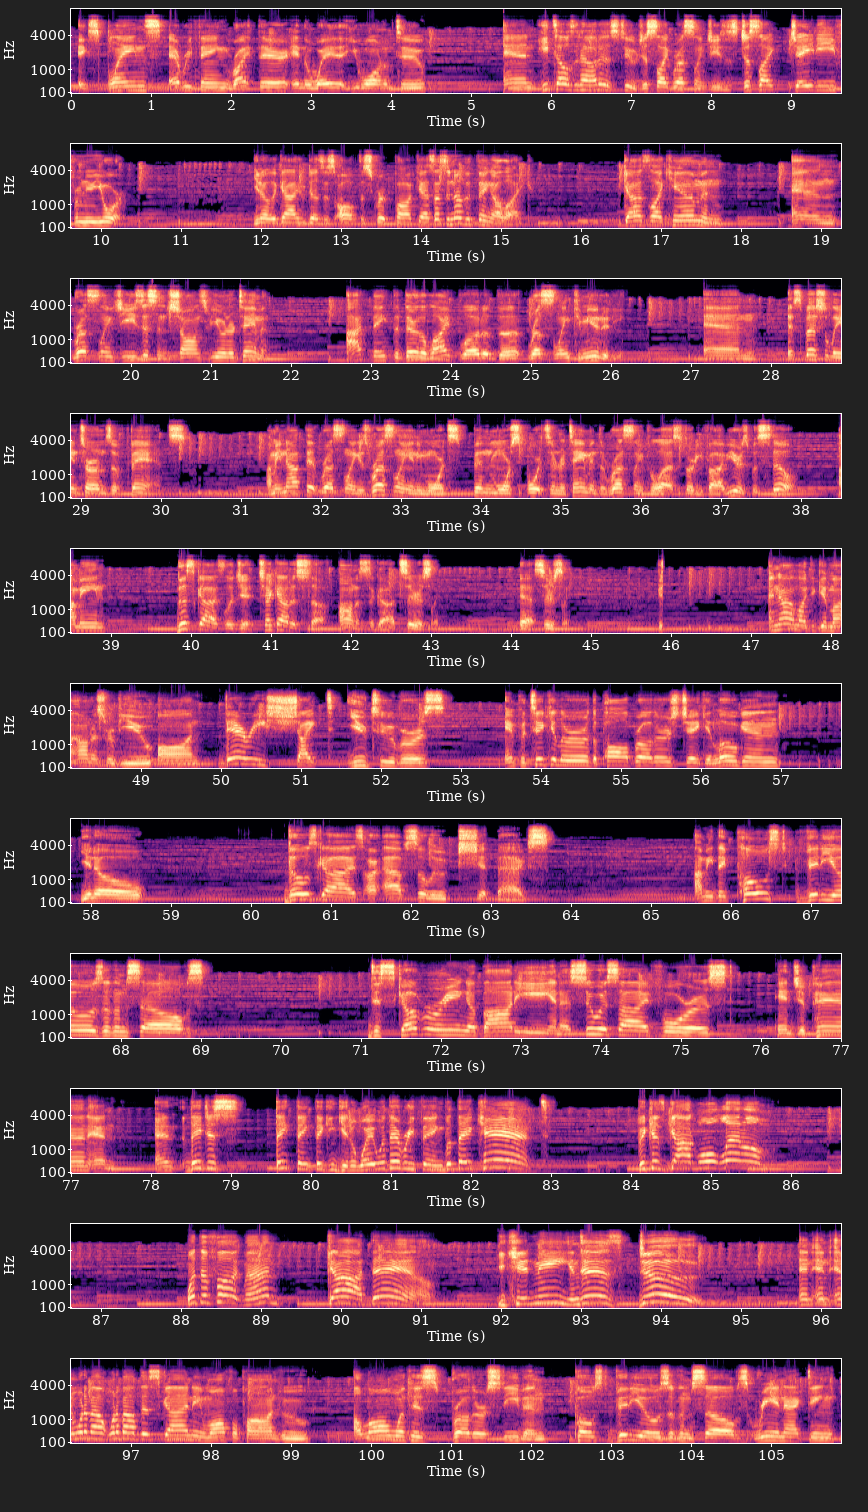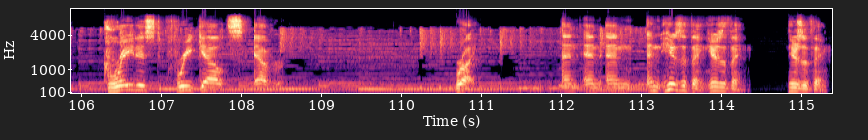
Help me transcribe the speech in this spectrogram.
explains everything right there in the way that you want him to. And he tells it how it is too, just like Wrestling Jesus, just like JD from New York. You know, the guy who does this off the script podcast. That's another thing I like. Guys like him and and Wrestling Jesus and Sean's View Entertainment. I think that they're the lifeblood of the wrestling community. And especially in terms of fans. I mean, not that wrestling is wrestling anymore, it's been more sports entertainment than wrestling for the last 35 years, but still. I mean, this guy's legit. Check out his stuff. Honest to God, seriously. Yeah, seriously. And now I'd like to give my honest review on very shite YouTubers, in particular the Paul brothers, Jake and Logan, you know, those guys are absolute shitbags. I mean, they post videos of themselves discovering a body in a suicide forest in Japan and and they just they think they can get away with everything, but they can't. Because God won't let them. What the fuck, man? God damn. You kidding me? And this, dude. And and and what about what about this guy named Waffle Pond who, along with his brother Steven, post videos of themselves reenacting greatest freakouts ever. Right. And and and and here's the thing. Here's the thing. Here's the thing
